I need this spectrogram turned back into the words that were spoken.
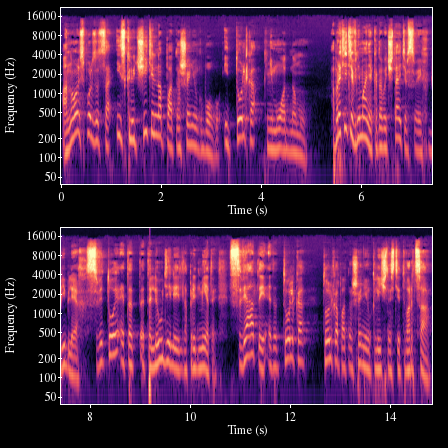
Оно используется исключительно по отношению к Богу и только к Нему одному. Обратите внимание, когда вы читаете в своих Библиях, святой это, это люди или это предметы. Святый это только, только по отношению к личности Творца.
